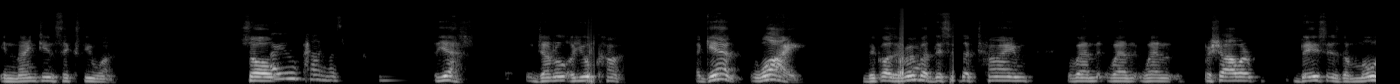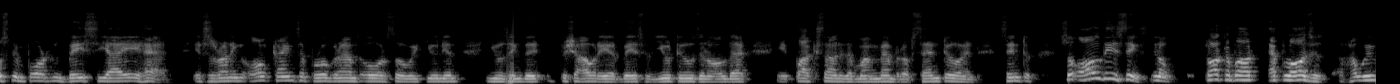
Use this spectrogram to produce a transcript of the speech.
in 1961. So Ayub Khan was. Yes, General Ayub Khan. Again, why? Because remember, this is the time when when when Peshawar base is the most important base CIA had. It's running all kinds of programs over Soviet Union using the Peshawar Air Base with U-2s and all that. Eh, Pakistan is a member of SEATO and CENTO. So all these things, you know, talk about applauses. How we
